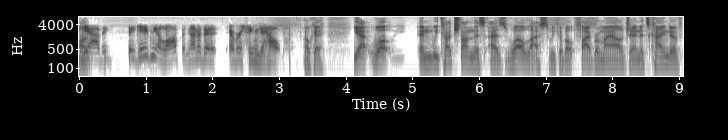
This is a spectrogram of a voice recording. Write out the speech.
on- yeah, they they gave me a lot, but none of it ever seemed to help. Okay. Yeah. Well, and we touched on this as well last week about fibromyalgia, and it's kind of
